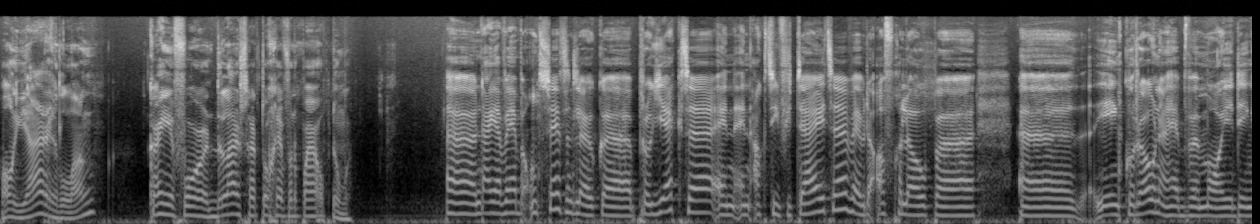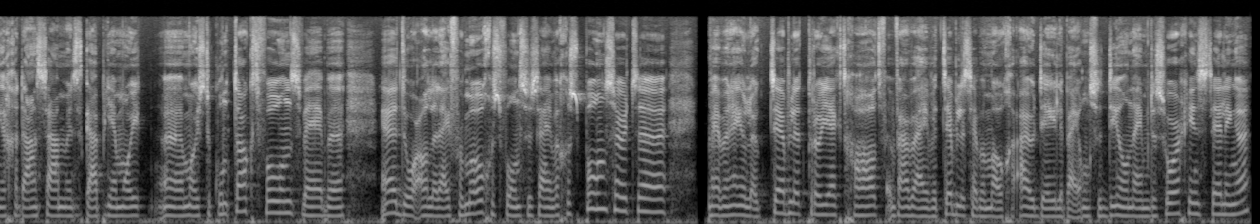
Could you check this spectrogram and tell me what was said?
al jarenlang. Kan je voor de luisteraar toch even een paar opnoemen? Eh, nou ja, we hebben ontzettend leuke projecten en, en activiteiten. We hebben de afgelopen. Eh, in corona hebben we mooie dingen gedaan samen met het mooie, eh, Mooiste Contactfonds. We hebben door allerlei vermogensfondsen zijn we gesponsord. eh. we hebben een heel leuk tabletproject gehad. Waarbij we tablets hebben mogen uitdelen bij onze deelnemende zorginstellingen.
